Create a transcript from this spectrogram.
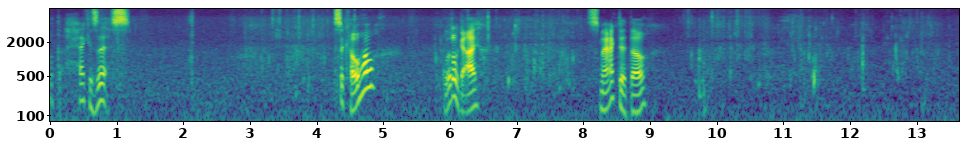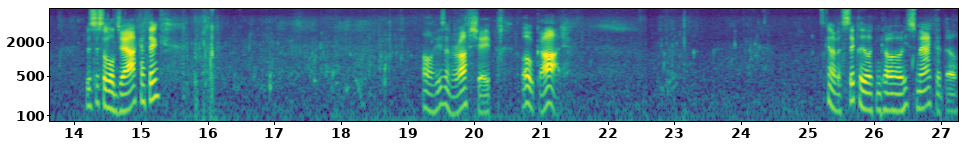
What the heck is this? Is a coho? Little guy. Smacked it though. This is just a little jack, I think. Oh, he's in rough shape. Oh God. It's kind of a sickly looking coho. He smacked it though.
